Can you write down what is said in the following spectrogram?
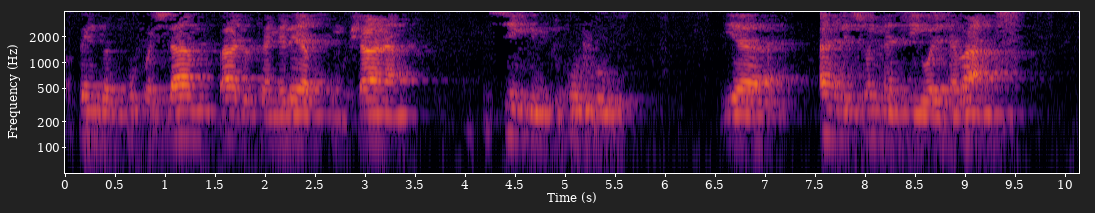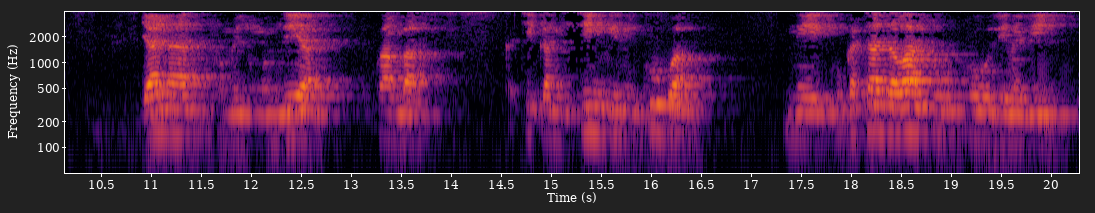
وبينجوا تكوفوا إسلام بعد كان تنليا مشانا سيئم تكوفوا يا أهل السنة والجماعة جانا من المنزية kwamba katika misingi mikubwa ni kukataza watu kuudhi wengine.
